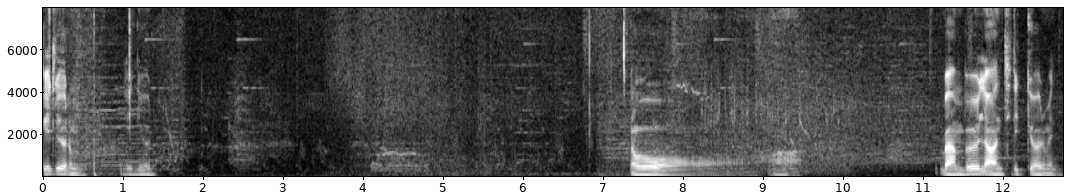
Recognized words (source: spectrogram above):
Geliyorum. Geliyorum. Oo. Aa. Ben böyle antilik görmedim.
